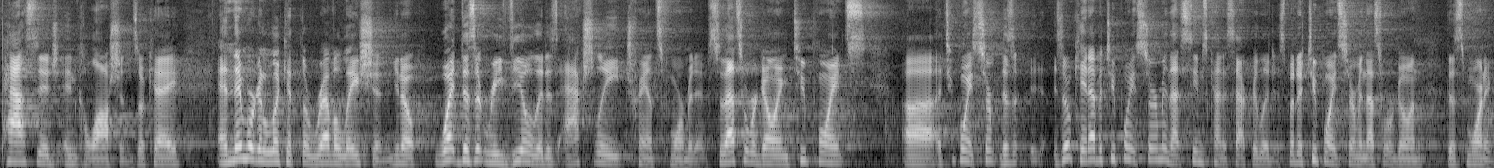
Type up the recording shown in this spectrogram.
passage in Colossians, okay? And then we're going to look at the revelation. You know, what does it reveal that is actually transformative? So that's where we're going. Two points. Uh, a two point sermon. Is it okay to have a two point sermon? That seems kind of sacrilegious, but a two point sermon, that's where we're going this morning.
